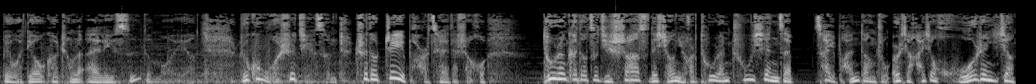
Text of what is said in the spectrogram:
被我雕刻成了爱丽丝的模样。如果我是杰森，吃到这盘菜的时候，突然看到自己杀死的小女孩突然出现在菜盘当中，而且还像活人一样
